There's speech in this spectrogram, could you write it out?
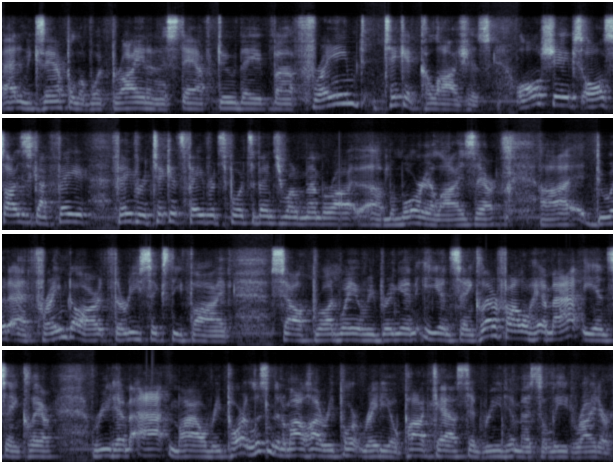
an example of what Brian and his staff do. They've uh, framed ticket collages, all shapes, all sizes. Got fa- favorite tickets, favorite sports events you want to uh, memorialize there. Uh, do it at Framed Art, 3065 South Broadway. And we bring in Ian St. Clair. Follow him at Ian St. Clair. Read him at Mile Report. Listen to the Mile High Report radio podcast and read him as the lead writer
